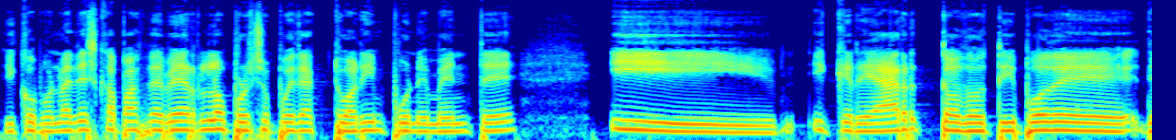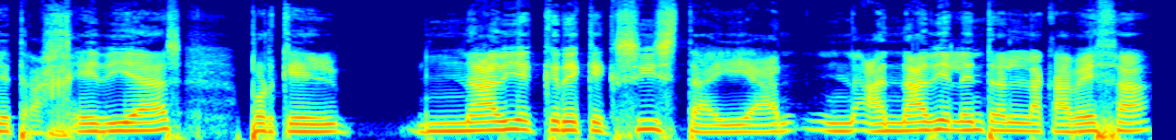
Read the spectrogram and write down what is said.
Y como nadie es capaz de verlo, por eso puede actuar impunemente y, y crear todo tipo de, de tragedias porque nadie cree que exista y a, nadie le entra en la cabeza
